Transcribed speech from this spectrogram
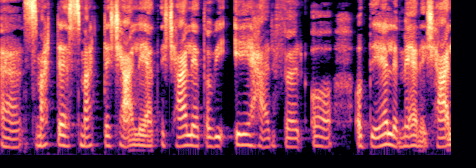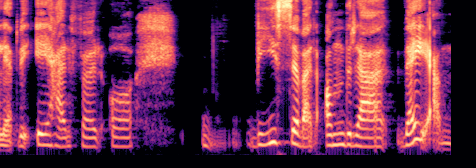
eh, smerte er smerte, kjærlighet er kjærlighet, og vi er her for å, å dele mer kjærlighet. Vi er her for å vise hverandre veien.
